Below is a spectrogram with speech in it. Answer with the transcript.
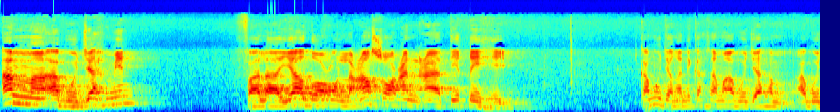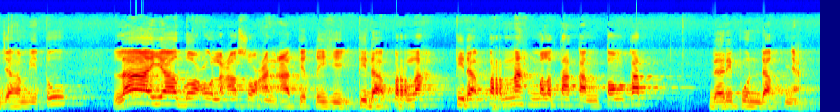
"Amma Abu Jahmin fala yad'ul 'asa an atiqihi. Kamu jangan nikah sama Abu Jaham. Abu Jaham itu la yad'ul 'asa an atiqihi, tidak pernah tidak pernah meletakkan tongkat dari pundaknya.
